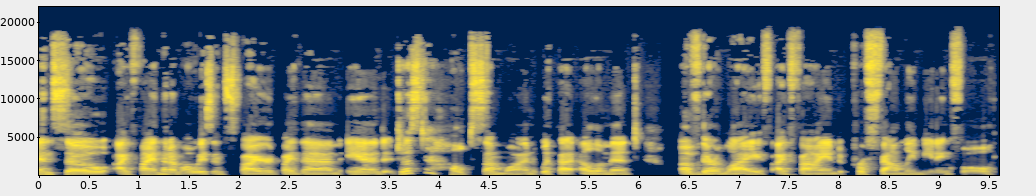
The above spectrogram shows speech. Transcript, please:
And so I find that I'm always inspired by them and just to help someone with that element of their life, I find profoundly meaningful.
